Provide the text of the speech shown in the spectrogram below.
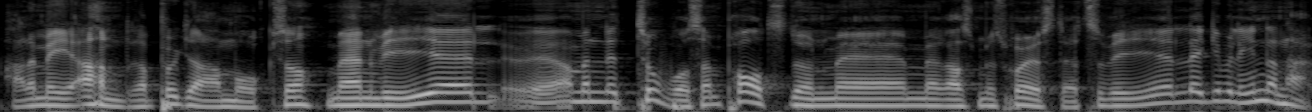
han är med i andra program också. Men vi eh, ja, men, tog oss en pratstund med, med Rasmus Sjöstedt, så vi eh, lägger väl in den här.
